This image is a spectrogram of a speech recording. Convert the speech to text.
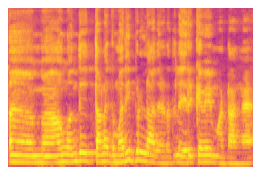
அவங்க வந்து தனக்கு மதிப்பில்லாத இடத்துல இருக்கவே மாட்டாங்க.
